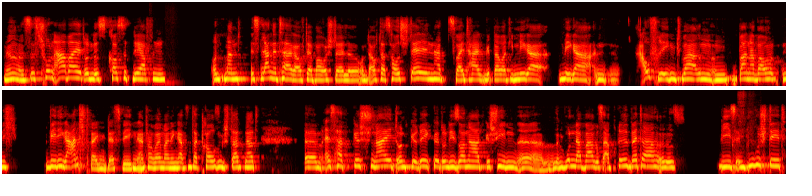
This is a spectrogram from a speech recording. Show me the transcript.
Ne? Es ist schon Arbeit und es kostet Nerven und man ist lange Tage auf der Baustelle und auch das Haus stellen hat zwei Tage gedauert, die mega, mega aufregend waren und waren aber auch nicht weniger anstrengend deswegen, einfach weil man den ganzen Tag draußen gestanden hat. Ähm, es hat geschneit und geregnet und die Sonne hat geschienen. Äh, ein wunderbares Aprilwetter, also wie es im Buch steht.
